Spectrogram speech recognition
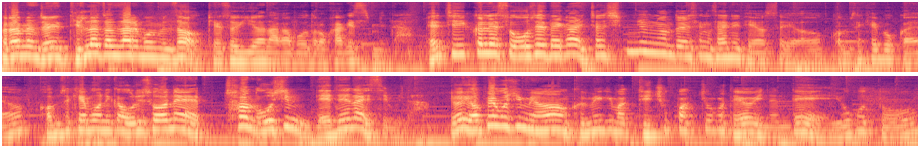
그러면 저희 딜러 전사를 보면서 계속 이어나가 보도록 하겠습니다. 벤츠 E클래스 5세대가 2016년도에 생산이 되었어요. 검색해볼까요? 검색해보니까 우리 수원에 1054대나 있습니다. 여기 옆에 보시면 금액이 막 뒤축박죽으로 되어 있는데 이것도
